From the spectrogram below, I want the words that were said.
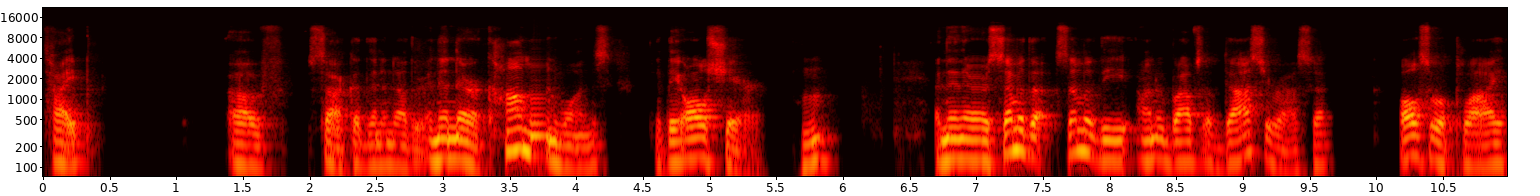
type of Saka than another. And then there are common ones that they all share. Hmm? And then there are some of the some of the Anubhavs of Dasirasa also apply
